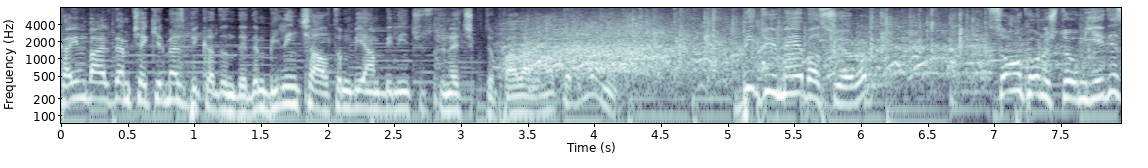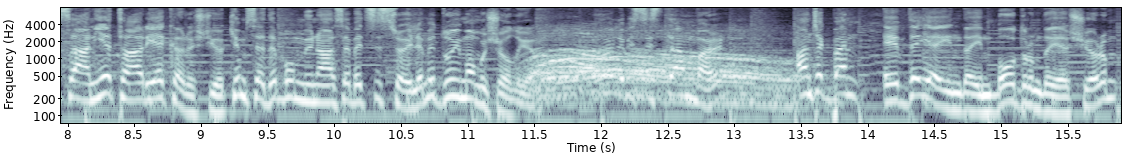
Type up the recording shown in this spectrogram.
kayınvalidem çekilmez bir kadın dedim. Bilinçaltım bir an bilinç üstüne çıktı falan. Anlatabiliyor muyum? Bir düğmeye basıyorum. Son konuştuğum 7 saniye tarihe karışıyor. Kimse de bu münasebetsiz söylemi duymamış oluyor. Böyle bir sistem var. Ancak ben evde yayındayım, Bodrum'da yaşıyorum.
